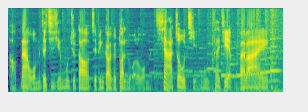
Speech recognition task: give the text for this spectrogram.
好，那我们这期节目就到这边告一个段落了，我们下周节目再见，拜拜。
